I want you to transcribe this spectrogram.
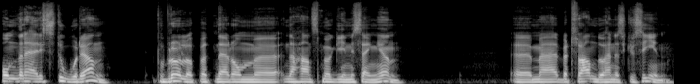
om den här historien på bröllopet när, de, eh, när han smög in i sängen eh, med Bertrand och hennes kusin.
